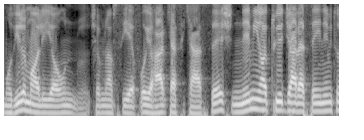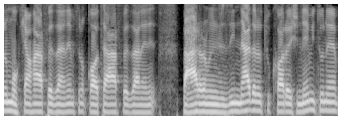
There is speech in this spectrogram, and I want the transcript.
مدیر مالی یا اون چه می‌دونم سی اف او یا هر کسی که هستش نمیاد توی جلسه ای نمی‌تونه محکم حرف بزنه نمی‌تونه قاطع حرف بزنه برنامه‌ریزی نداره تو کارش نمی‌تونه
